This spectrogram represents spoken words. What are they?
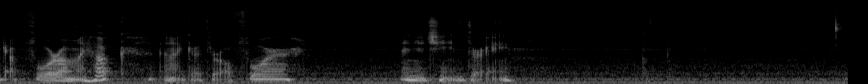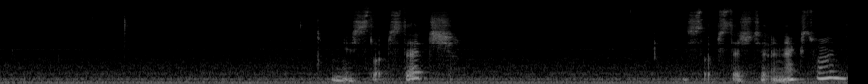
got four on my hook, and I go through all four, and you chain three. And you slip stitch. Slip stitch to the next one.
